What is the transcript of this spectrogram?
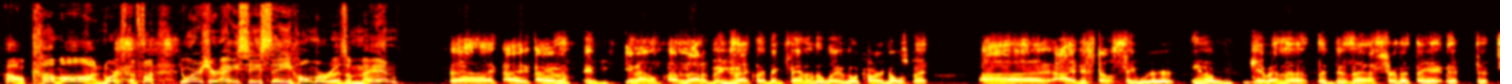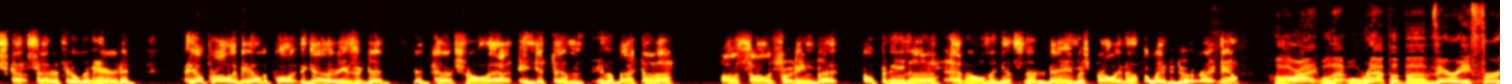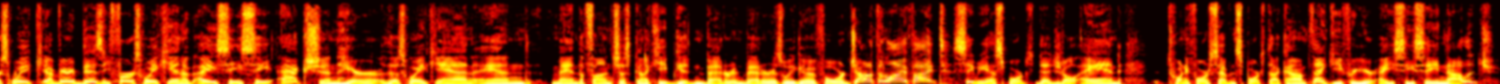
Oh, come on. Where's the fun? Where's your ACC homerism, man? Uh, I, I'm, you know, I'm not a, exactly a big fan of the Louisville Cardinals, but uh, I just don't see where, you know, given the, the disaster that they that, that Scott Satterfield inherited, he'll probably be able to pull it together. He's a good good coach and all that, and get them, you know, back on a on a solid footing. But opening uh, at home against Notre Dame is probably not the way to do it right now. All right. Well, that will wrap up a very first week, a very busy first weekend of ACC action here this weekend. And man, the fun's just going to keep getting better and better as we go forward. Jonathan Leifheit, CBS Sports Digital and 247sports.com. Thank you for your ACC knowledge.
